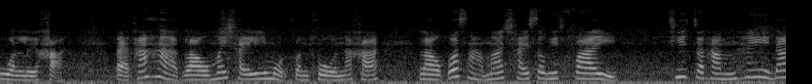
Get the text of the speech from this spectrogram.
กวนเลยค่ะ แต่ถ้าหากเราไม่ใช้รีโมทคอนโทรลนะคะ เราก็สามารถใช้สวิตช์ไฟ ที่จะทำให้ได้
